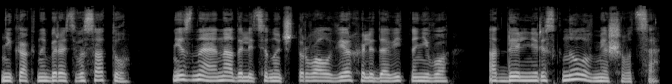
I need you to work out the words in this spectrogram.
не как набирать высоту. Не зная, надо ли тянуть штурвал вверх или давить на него, Адель не рискнула вмешиваться.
